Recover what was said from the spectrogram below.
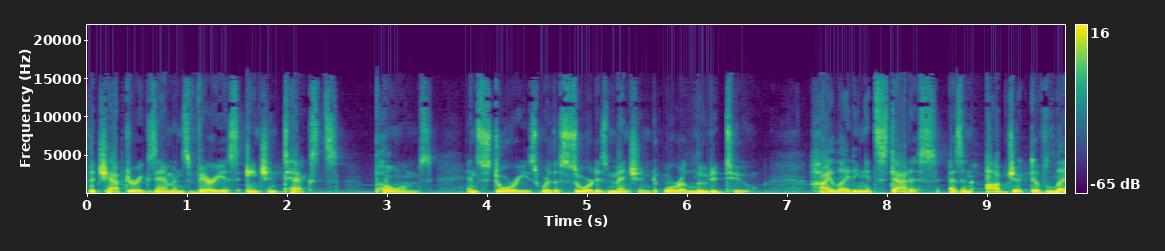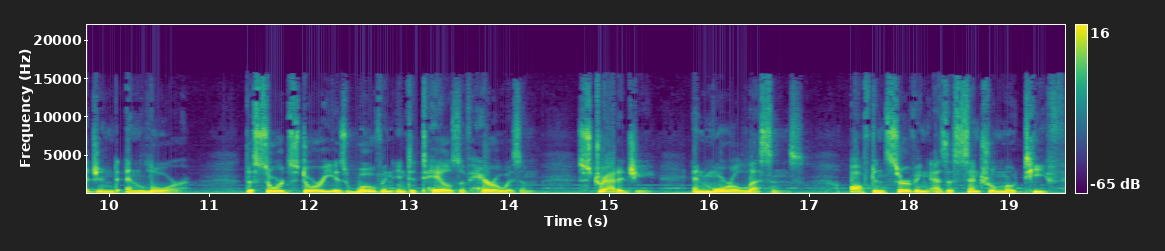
The chapter examines various ancient texts, poems, and stories where the sword is mentioned or alluded to, highlighting its status as an object of legend and lore. The sword story is woven into tales of heroism, strategy, and moral lessons, often serving as a central motif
